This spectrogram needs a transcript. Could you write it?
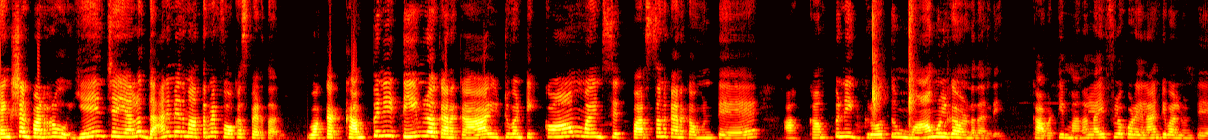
టెన్షన్ పడరు. ఏం చేయాలో దాని మీద మాత్రమే ఫోకస్ పెడతారు. ఒక కంపెనీ టీంలో కనుక ఇటువంటి కామ్ మైండ్ సెట్ పర్సన్ కనుక ఉంటే ఆ కంపెనీ గ్రోత్ మామూలుగా ఉండదండి. కాబట్టి మన లైఫ్లో కూడా ఎలాంటి వాళ్ళు ఉంటే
